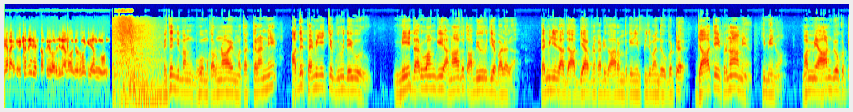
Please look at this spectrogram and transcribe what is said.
යන එට දිනෙත් අපේ වර්ජනය යනවා කියලා තමයි කියන්න ඕනේ. මෙතෙන්දි මං බොහොම කරුණාවෙන් මතක් කරන්නේ අද පැමිණිච්ච ගුරු දෙවිවරු මේ දරුවන්ගේ අනාගත අභිවෘද්ධිය බලලා පැමිණිලා අද අධ්‍යාපන කටයුතු ආරම්භ කිරීම පිළිබඳව ඔබට ජාතිය ප්‍රණාමය හිමිනවා. මම මේ ආණ්ඩුවකට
